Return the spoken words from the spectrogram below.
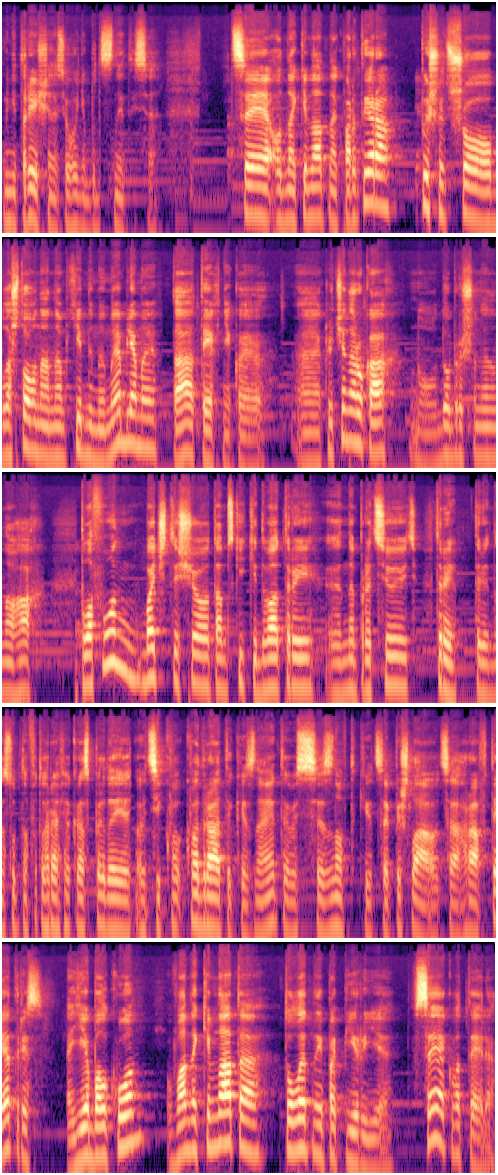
Мені Троєщина сьогодні буде снитися. Це однокімнатна квартира. Пишуть, що облаштована необхідними меблями та технікою. Е, Ключі на руках, ну добре, що не на ногах. Плафон, бачите, що там скільки 2-3 е, не працюють. Три. Три. Наступна фотографія якраз передає ці квадратики. Знаєте, ось знов таки це пішла оця гра в Тетріс. Є балкон, ванна кімната, туалетний папір є. Все як в отелях.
